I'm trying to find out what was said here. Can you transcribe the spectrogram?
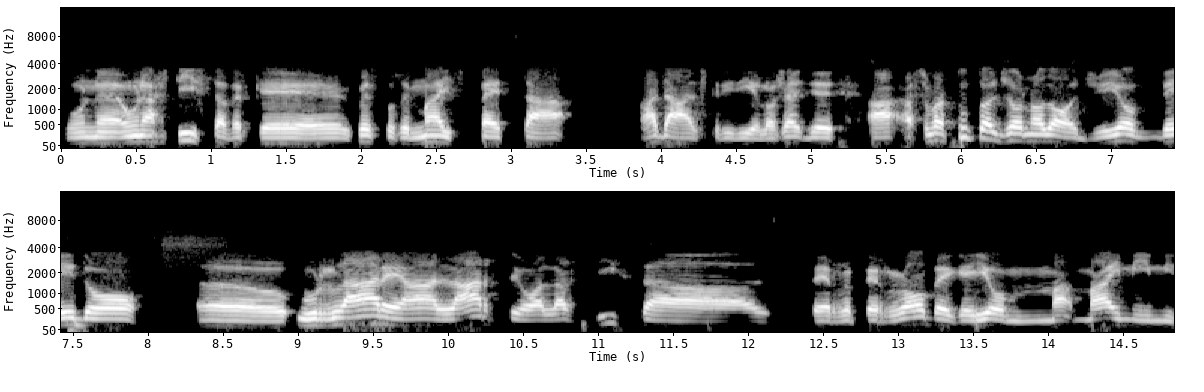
un, un artista perché questo semmai spetta ad altri dirlo, cioè, a, soprattutto al giorno d'oggi. Io vedo uh, urlare all'arte o all'artista per, per robe che io ma, mai mi, mi,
